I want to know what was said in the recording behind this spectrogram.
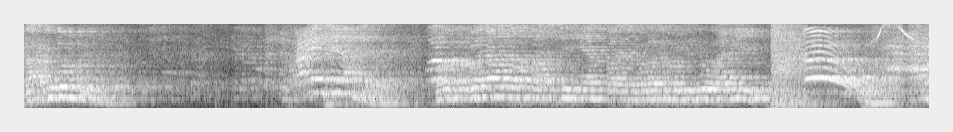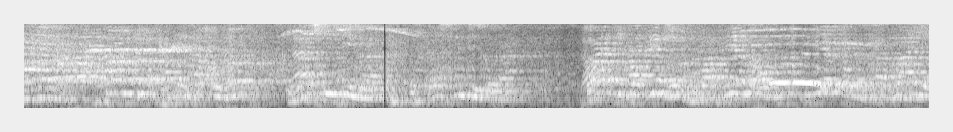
Как вы думаете? Тут вариантов почти поэтому это победил Рамиль. Сам идет, смотри, сам идет. Не сильно. Не сильно. Поддержим спортсмена. Он приехал из Казани.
